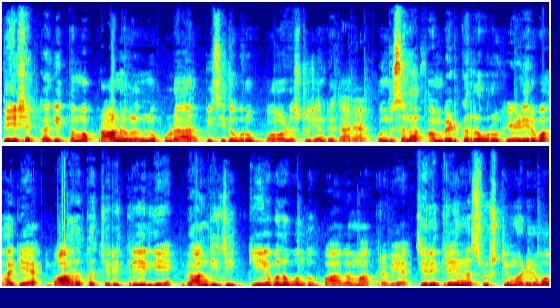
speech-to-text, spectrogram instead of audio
ದೇಶಕ್ಕಾಗಿ ತಮ್ಮ ಪ್ರಾಣಗಳನ್ನು ಕೂಡ ಅರ್ಪಿಸಿದವರು ಬಹಳಷ್ಟು ಜನರಿದ್ದಾರೆ. ಒಂದು ಸಲ ಅಂಬೇಡ್ಕರ್ ಅವರು ಹೇಳಿರುವ ಹಾಗೆ ಭಾರತ ಚರಿತ್ರೆಯಲ್ಲಿ ಗಾಂಧೀಜಿ ಕೇವಲ ಒಂದು ಭಾಗ ಮಾತ್ರವೇ. ಚರಿತ್ರೆಯನ್ನ ಸೃಷ್ಟಿ ಮಾಡಿರುವ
